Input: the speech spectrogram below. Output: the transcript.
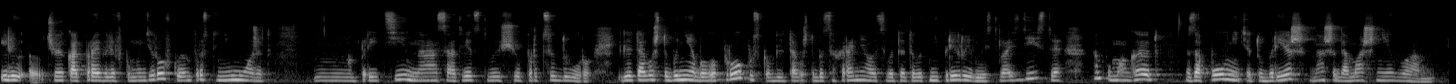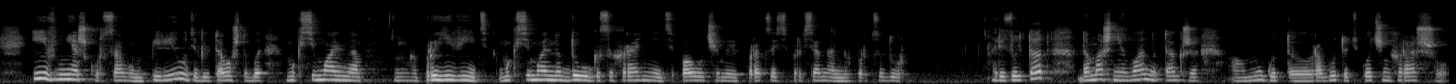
или э, человека отправили в командировку, и он просто не может прийти на соответствующую процедуру. И для того, чтобы не было пропусков, для того, чтобы сохранялась вот эта вот непрерывность воздействия, нам помогают заполнить эту брешь наши домашние ванны. И в межкурсовом периоде для того, чтобы максимально проявить, максимально долго сохранить полученные в процессе профессиональных процедур результат, домашние ванны также а, могут э, работать очень хорошо.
